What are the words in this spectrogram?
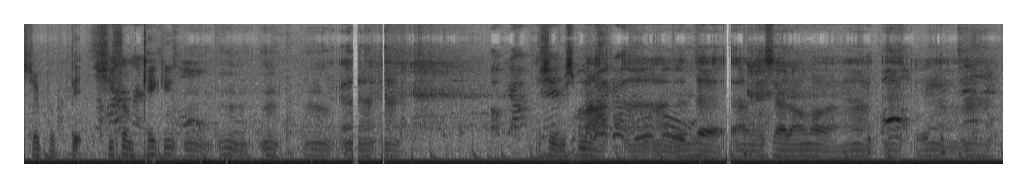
stripper bitch. She from. Mm, mm, mm, uh, uh, uh. Okay, I'm She smart. Uh, uh, uh, uh, uh. Uh. We're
